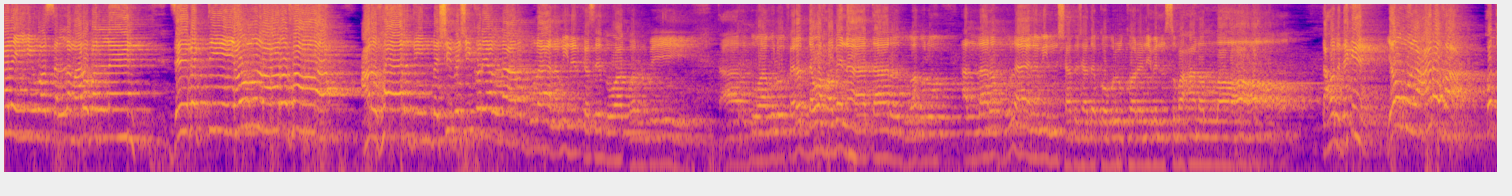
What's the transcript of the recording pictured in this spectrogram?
আলাইহি ওয়াসাল্লাম আরও বললেন, যে ব্যক্তি ইয়াউমুল আরাফা, আরফার দিন বেশি বেশি করে আল্লাহ রাব্বুল আলামিনের কাছে দোয়া করবে। তার দোয়াগুলো ফেরত দেওয়া হবে না, তার দোয়াগুলো আল্লাহ রাব্বুল আলামিন সাথে সাথে কবুল করে নেবেন, সুবহানাল্লাহ। তাহলে দেখেন, ইয়াউমুল আরাফা কত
